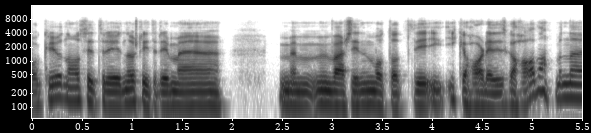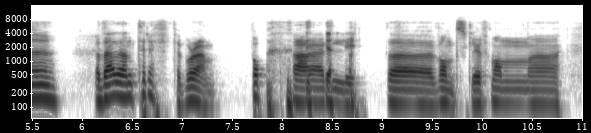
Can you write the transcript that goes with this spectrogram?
og crew. Nå, de, nå sliter de med, med, med hver sin måte at de ikke har det de skal ha, da. Men uh... Ja, det er den treffet på ramp-up er litt uh, vanskelig. For man uh,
